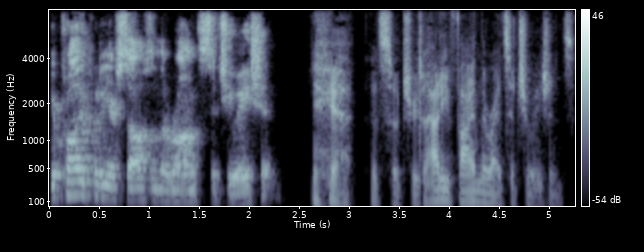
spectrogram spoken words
you're probably putting yourselves in the wrong situation. Yeah, that's so true. So how do you find the right situations?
